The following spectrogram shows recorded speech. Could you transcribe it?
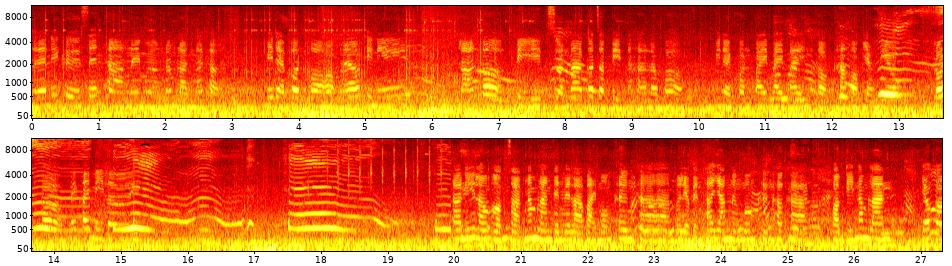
และนี่คือเส้นทางในเมืองน้ำรันนะคะ มีแต่คนออกแล้วทีนี้ร้านก็ปิดส่วนมากก็จะปิดนะคะ แล้วก็มีแต่คนไปไปไปออกทางออกอย่างเดียว รถก็ไม่ค่อยมีเลย ตอ นี้เราออกจากน้ำรันเป็นเวลาบ่ายโมงครึ่งค่ะเมื่อเรียวเป็นท่าย่ำหนึ่งโมงครึ่งเขาค่ะออกตีน้ำรันเดี๋ยวก็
